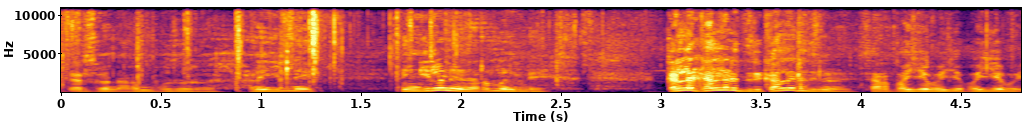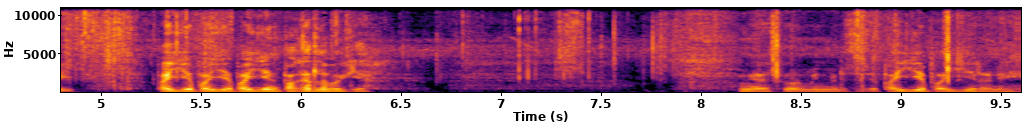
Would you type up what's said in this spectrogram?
இங்கே நரம்பு போது வருங்க ஆனால் இல்லை நீங்கள் இல்லை நரம்பு இல்லை கல்ல கல்ல எடுத்துரு கல்ல எடுத்துரு. சார் பைய பைய பைய பை பைய பைய பையன் பக்கத்தில் பைய யார் மீன் அடிச்சிட்டு பைய பையனே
